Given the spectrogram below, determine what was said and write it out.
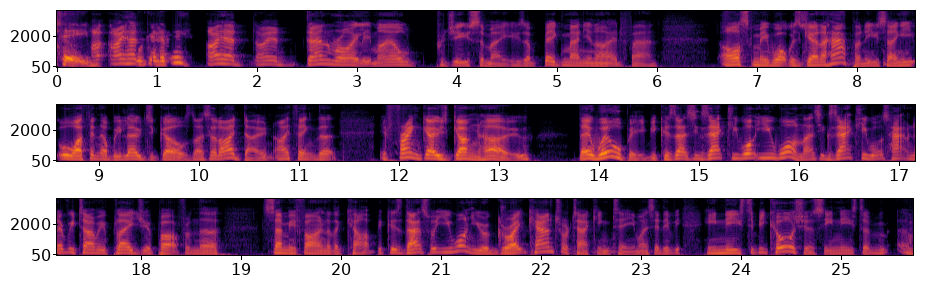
team, I, I had we're going to be. I had I had Dan Riley, my old producer mate, who's a big Man United fan, asking me what was going to happen. He was saying, "Oh, I think there'll be loads of goals," and I said, "I don't. I think that if Frank goes gung ho." There will be because that's exactly what you want. That's exactly what's happened every time we played you, apart from the semi-final of the cup, because that's what you want. You're a great counter-attacking team. I said if he, he needs to be cautious, he needs to, uh,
